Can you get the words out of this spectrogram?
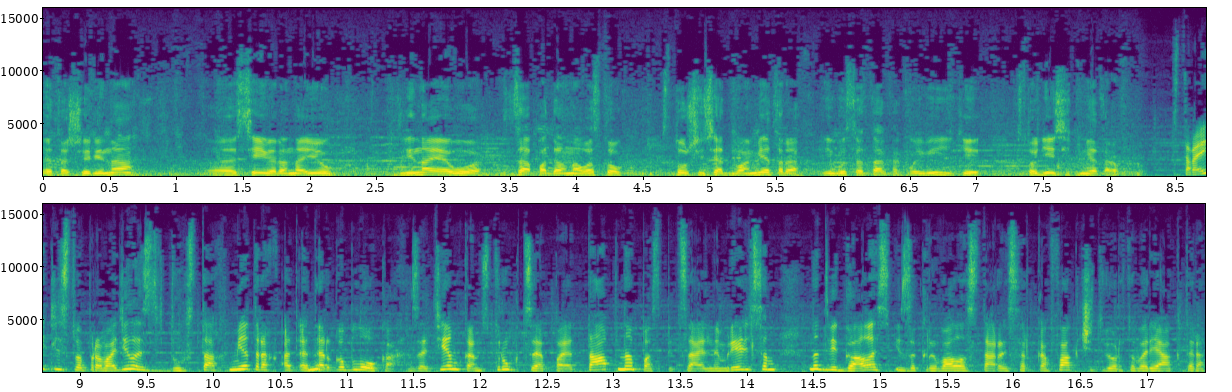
Это ширина э, с севера на юг. Длина его с запада на восток 162 метра. И высота, как вы видите, 110 метров. Строительство проводилось в 200 метрах от энергоблока. Затем конструкция поэтапно по специальным рельсам надвигалась и закрывала старый саркофаг четвертого реактора.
